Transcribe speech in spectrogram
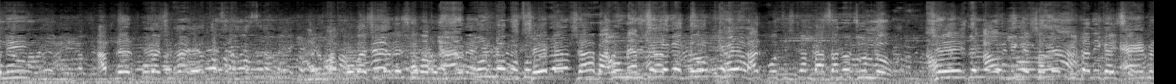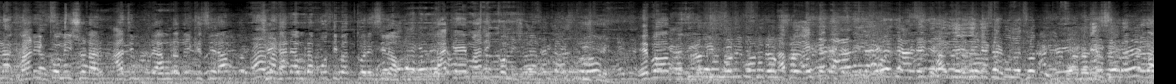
উনি আপনার প্রবাসী প্রবাসী সভাপতি সে ব্যবসা বা আর প্রতিষ্ঠান বাঁচানোর জন্য। সে আওয়ামী লীগের সাথে ফিটানি খাইছে মানিক কমিশনার আজিমপুরে আমরা দেখেছিলাম সেখানে আমরা প্রতিবাদ করেছিলাম তাকে মানিক কমিশনার এবং আপনারা এই যে দেখেন, এই যে-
